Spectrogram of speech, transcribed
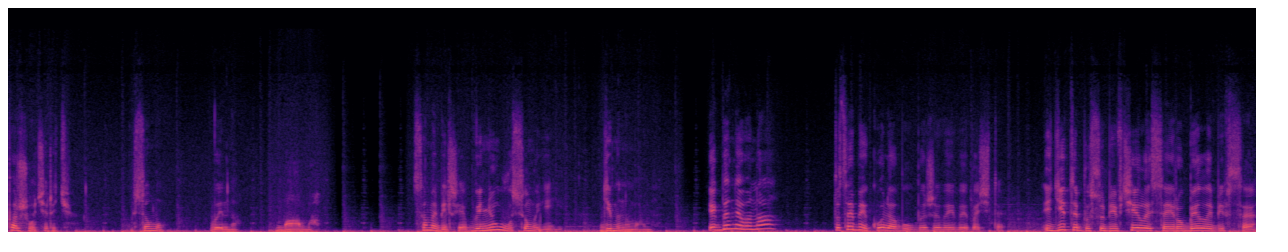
В першу чергу у всьому винна мама. Саме більше я виню в усьому її, Дімину маму. Якби не вона, то цей би і Коля був би живий, вибачте. І діти б собі вчилися і робили б і все.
